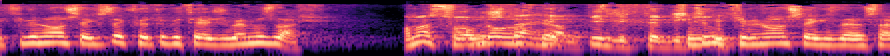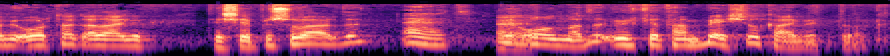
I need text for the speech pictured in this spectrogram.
2018'de kötü bir tecrübemiz var. Ama sonuçta hep birlikte bütün Şimdi 2018'de mesela bir ortak adaylık teşebbüsü vardı Evet. ve olmadı. Ülke tam 5 yıl kaybetti bakın.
